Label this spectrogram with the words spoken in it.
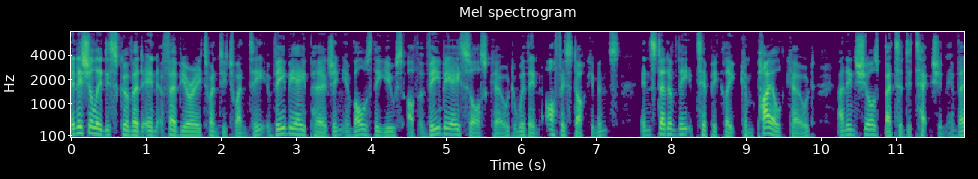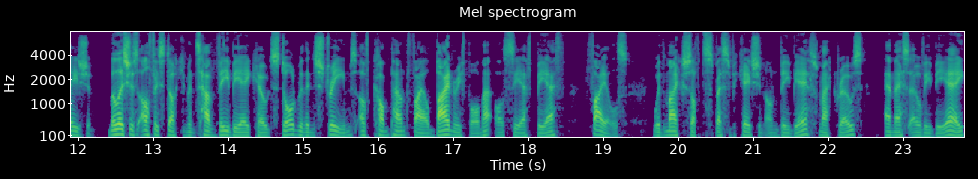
Initially discovered in February 2020, VBA purging involves the use of VBA source code within Office documents instead of the typically compiled code and ensures better detection evasion. Malicious Office documents have VBA code stored within streams of compound file binary format or CFBF files, with Microsoft's specification on VBS macros MSOVBA,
